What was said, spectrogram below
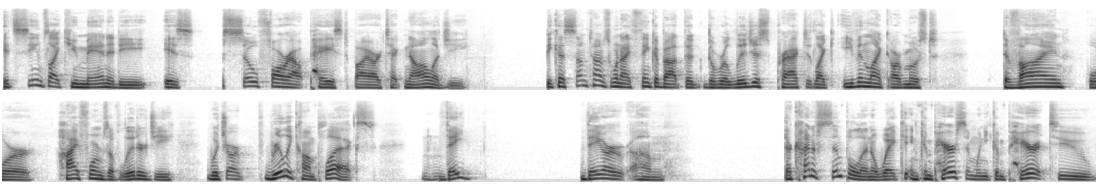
It seems like humanity is so far outpaced by our technology because sometimes when i think about the the religious practice like even like our most divine or high forms of liturgy which are really complex they they are um they're kind of simple in a way in comparison when you compare it to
